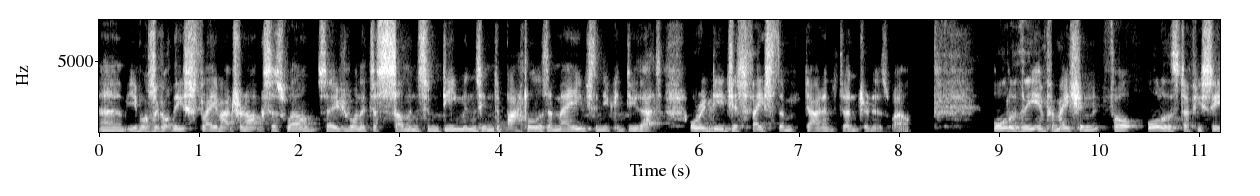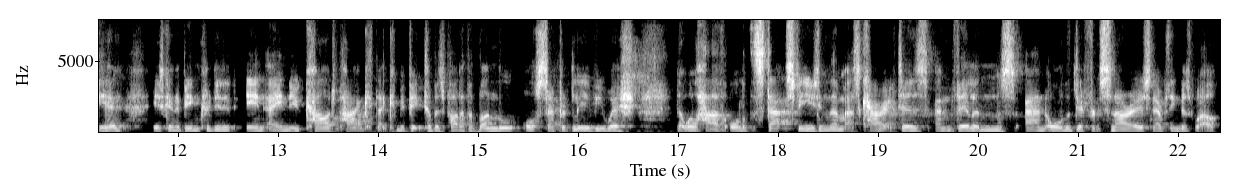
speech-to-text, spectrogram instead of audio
Um, you've also got these Flame Atronachs as well. So if you wanted to summon some demons into battle as a mage, then you can do that, or indeed just face them down in the dungeon as well. All of the information for all of the stuff you see here is going to be included in a new card pack that can be picked up as part of a bundle or separately if you wish, that will have all of the stats for using them as characters and villains and all the different scenarios and everything as well.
